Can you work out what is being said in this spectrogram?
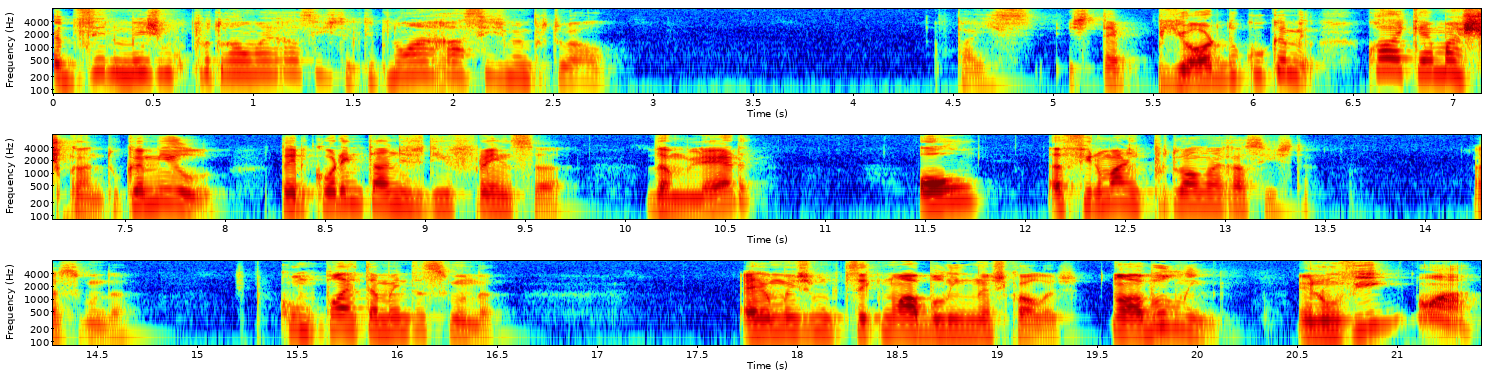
a dizer mesmo que Portugal não é racista. Que, tipo, não há racismo em Portugal. Pá, isto é pior do que o Camilo. Qual é que é mais chocante? O Camilo ter 40 anos de diferença da mulher ou afirmarem que Portugal não é racista? A segunda. Tipo, completamente a segunda. É o mesmo que dizer que não há bullying nas escolas. Não há bullying. Eu não vi, não há.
